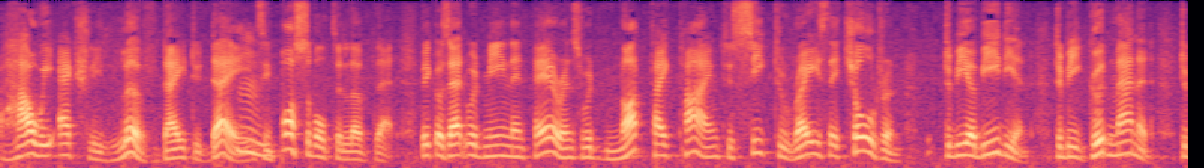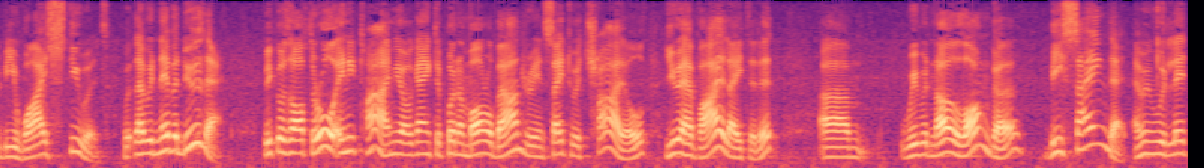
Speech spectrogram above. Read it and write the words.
how we actually live day to day. It's impossible to live that because that would mean that parents would not take time to seek to raise their children to be obedient, to be good mannered, to be wise stewards. They would never do that. Because after all, any time you are going to put a moral boundary and say to a child, you have violated it, um, we would no longer be saying that. And we would let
